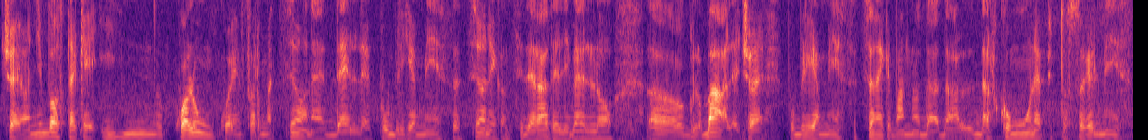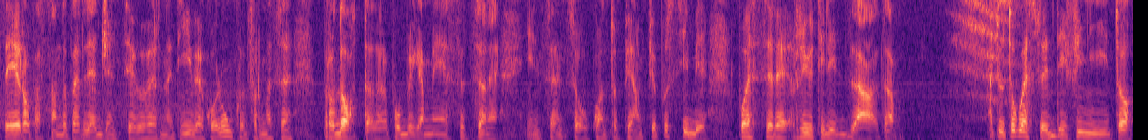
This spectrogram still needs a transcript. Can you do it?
cioè ogni volta che in qualunque informazione delle pubbliche amministrazioni considerate a livello uh, globale, cioè pubbliche amministrazioni che vanno da, da, dal comune piuttosto che il ministero, passando per le agenzie governative, qualunque informazione prodotta dalla pubblica amministrazione in senso quanto più ampio possibile può essere riutilizzata. Tutto questo è definito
